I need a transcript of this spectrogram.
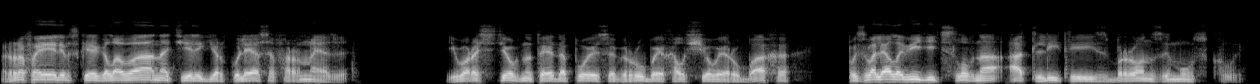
Рафаэлевская голова на теле Геркулеса Форнезе. Его расстегнутая до пояса грубая холщовая рубаха позволяла видеть словно отлитые из бронзы мускулы.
